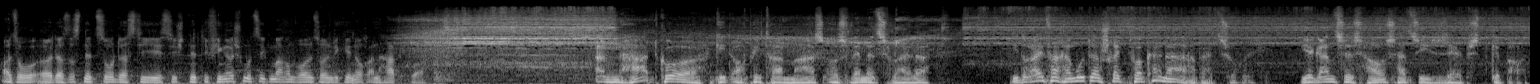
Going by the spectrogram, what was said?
Also äh, das ist nicht so, dass die sich nicht die Finger schmutzig machen wollen, sondern die gehen auch an Hardcore. An Hardcore geht auch Petra Maas aus Wemmelsweiler. Die dreifache Mutter schreckt vor keiner Arbeit zurück. Ihr ganzes Haus hat sie selbst gebaut.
